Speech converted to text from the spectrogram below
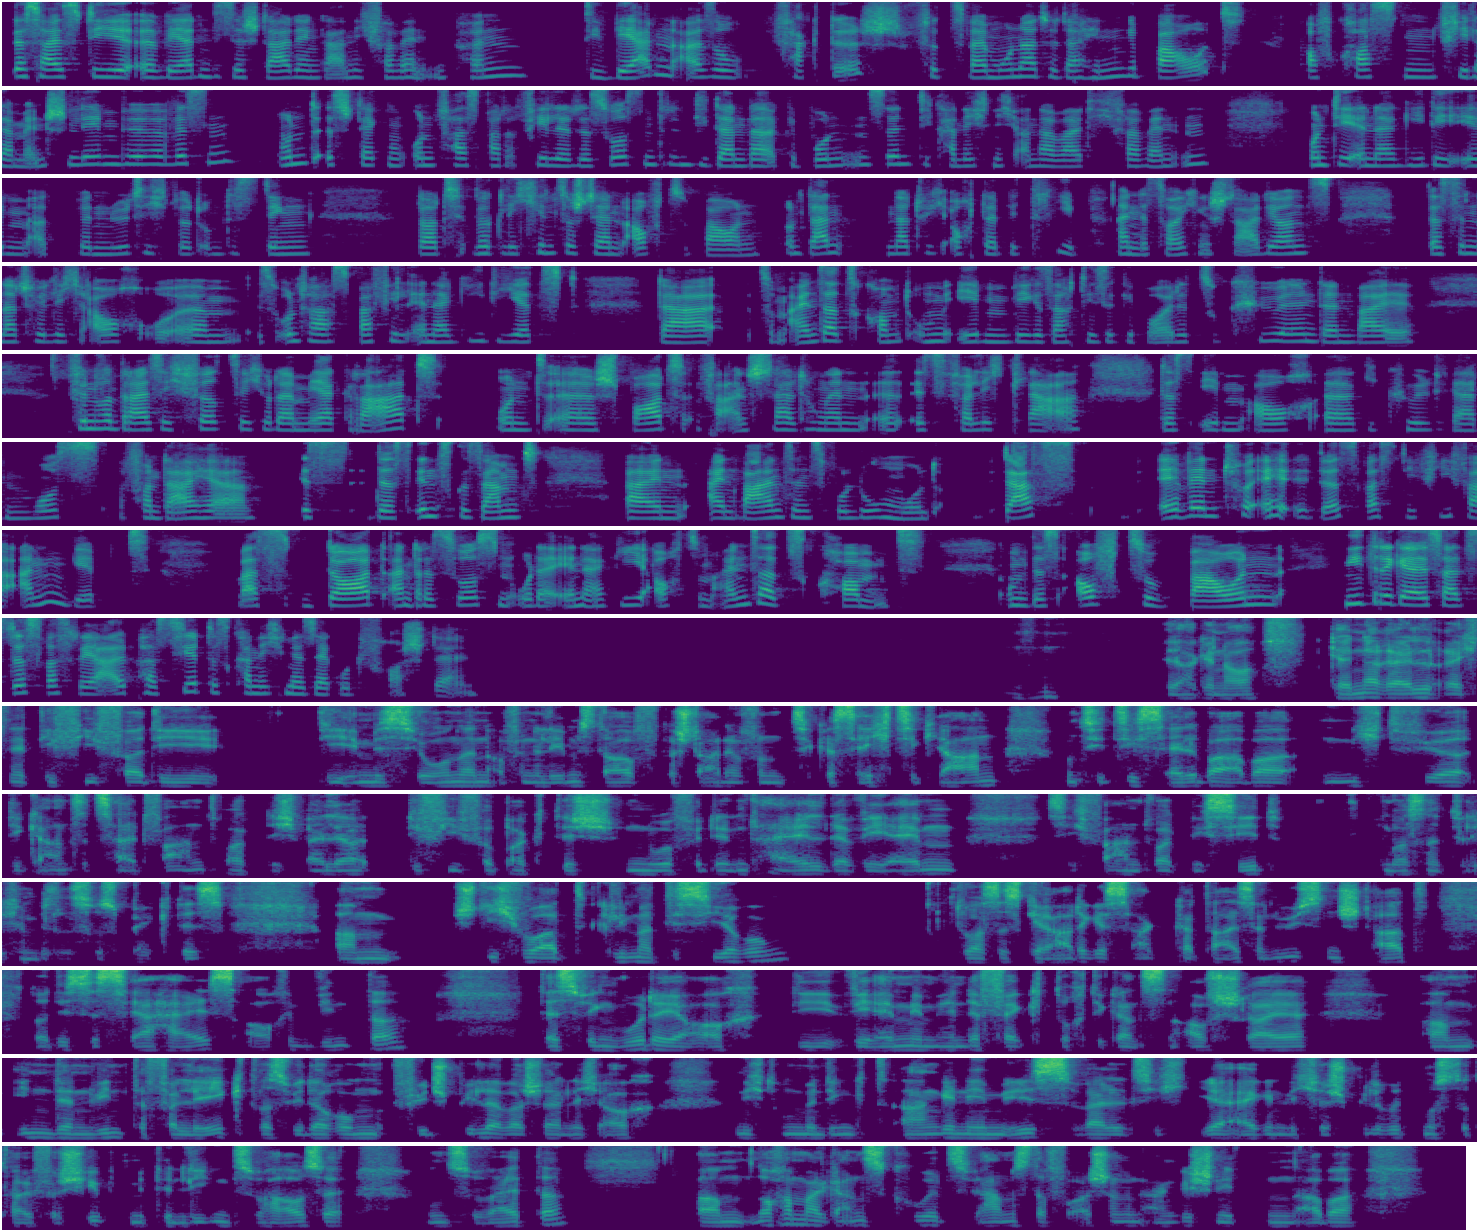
Das heißt, die äh, werden diese Stadien gar nicht verwenden können. Die werden also faktisch für zwei Monate dahin gebaut auf Kosten vieler Menschenleben, wie wir wissen. Und es stecken unfassbar viele Ressourcen drin, die dann da gebunden sind. Die kann ich nicht anderweitig verwenden. Und die Energie, die eben benötigt wird, um das Ding dort wirklich hinzustellen, aufzubauen. Und dann natürlich auch der Betrieb eines solchen Stadions. Das sind natürlich auch, ähm, ist unfassbar viel Energie, die jetzt da zum Einsatz kommt, um eben, wie gesagt, diese Gebäude zu kühlen. Denn bei 35, 40 oder mehr Grad und äh, Sportveranstaltungen äh, ist völlig klar, dass eben auch äh, gekühlt werden muss. Von daher ist das insgesamt ein, ein Wahnsinnsvolumen und das eventuell das, was die FIFA angibt, was dort an Ressourcen oder Energie auch zum Einsatz kommt, um das aufzubauen, niedriger ist als das, was real passiert, das kann ich mir sehr gut vorstellen. Mhm. Ja, genau. Generell rechnet die FIFA die, die Emissionen auf eine Lebensdauer der Stadien von ca. 60 Jahren und sieht sich selber aber nicht für die ganze Zeit verantwortlich, weil ja die FIFA praktisch nur für den Teil der WM sich verantwortlich sieht, was natürlich ein bisschen suspekt ist. Ähm, Stichwort Klimatisierung. Du hast es gerade gesagt, Katar ist ein Wüstenstaat. Dort ist es sehr heiß, auch im Winter. Deswegen wurde ja auch die WM im Endeffekt durch die ganzen Aufschreie ähm, in den Winter verlegt, was wiederum für die Spieler wahrscheinlich auch nicht unbedingt angenehm ist, weil sich ihr eigentlicher Spielrhythmus total verschiebt mit den Ligen zu Hause und so weiter. Ähm, noch einmal ganz kurz, wir haben es davor schon angeschnitten, aber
